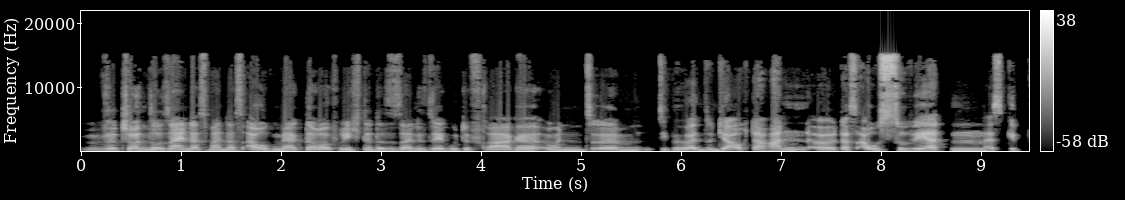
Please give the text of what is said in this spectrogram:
wird schon so sein, dass man das Augenmerk darauf richtet. Das ist eine sehr gute Frage. Und ähm, die Behörden sind ja auch daran, äh, das auszuwerten. Es gibt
